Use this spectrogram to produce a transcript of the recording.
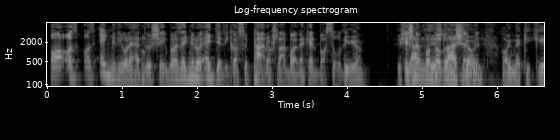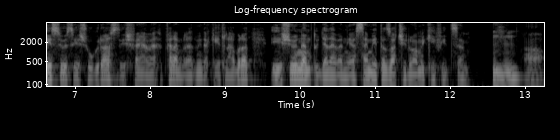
a- az, az egymillió lehetőségből az egymillió egyedik az, hogy páros lábbal neked baszódik. Igen. És, És lá- nem és gondolkodni látja, hogy semmit. ahogy neki készülsz és ugrasz, és fel, felemeled mind a két lábadat, és ő nem tudja levenni a szemét az acsiról, ami kifitszem. Uh-huh. A,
